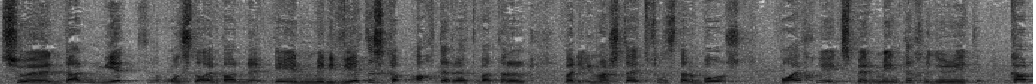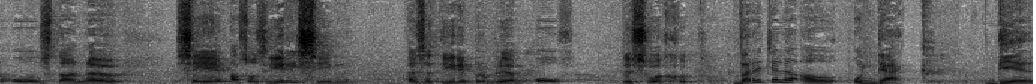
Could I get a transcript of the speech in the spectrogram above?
So dan meet ons daai bande en met die wetenskap agter dit wat hulle wat die Universiteit van Stellenbosch baie goeie eksperimente gedoen het, kan ons dan nou sê as ons hierdie sien, is dit hierdie probleem of dis so goed. Wat het julle al ontdek deur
